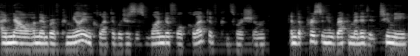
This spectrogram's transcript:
I'm now a member of Chameleon Collective, which is this wonderful collective consortium. And the person who recommended it to me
